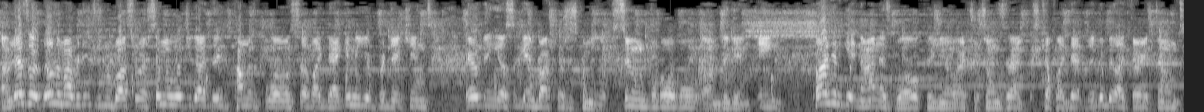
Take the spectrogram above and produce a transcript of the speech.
Um, that's what, those are my predictions for Boss Rush. Tell me what you guys think. Comments below and stuff like that. Give me your predictions. Everything else. Again, Boss Rush is coming up soon for Global. Um, they're getting 8. Probably to get 9 as well because, you know, extra stones, stuff like that. They're to be like 30 stones.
